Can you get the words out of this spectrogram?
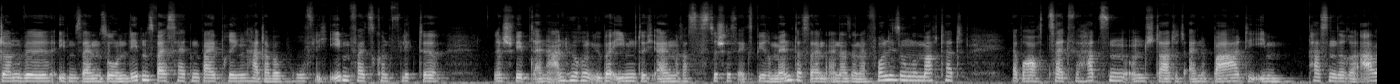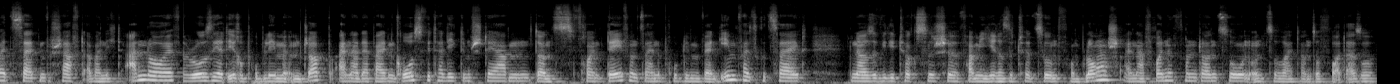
Don will eben seinem Sohn Lebensweisheiten beibringen, hat aber beruflich ebenfalls Konflikte. Da schwebt eine Anhörung über ihm durch ein rassistisches Experiment, das er in einer seiner Vorlesungen gemacht hat. Er braucht Zeit für Hudson und startet eine Bar, die ihm passendere Arbeitszeiten beschafft, aber nicht anläuft. Rosie hat ihre Probleme im Job. Einer der beiden Großväter liegt im Sterben. Dons Freund Dave und seine Probleme werden ebenfalls gezeigt. Genauso wie die toxische familiäre Situation von Blanche, einer Freundin von Dons Sohn und so weiter und so fort. Also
